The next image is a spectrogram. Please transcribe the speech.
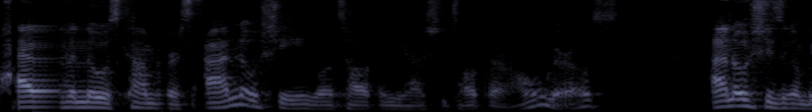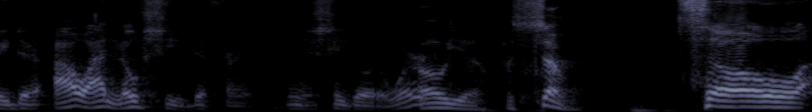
having those conversations. I know she ain't gonna talk to me how she talked to her homegirls. I know she's gonna be different. Oh, I know she's different when she go to work. Oh yeah, for sure. So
